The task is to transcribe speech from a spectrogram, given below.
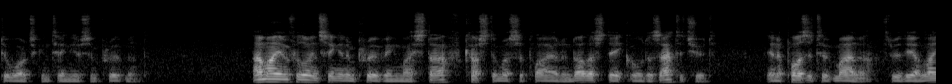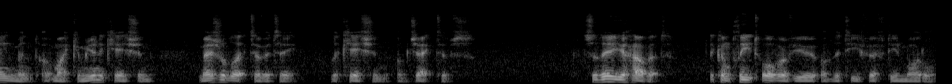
towards continuous improvement. Am I influencing and improving my staff, customer, supplier and other stakeholders' attitude in a positive manner through the alignment of my communication, measurable activity, location, objectives? So there you have it, the complete overview of the T15 model.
